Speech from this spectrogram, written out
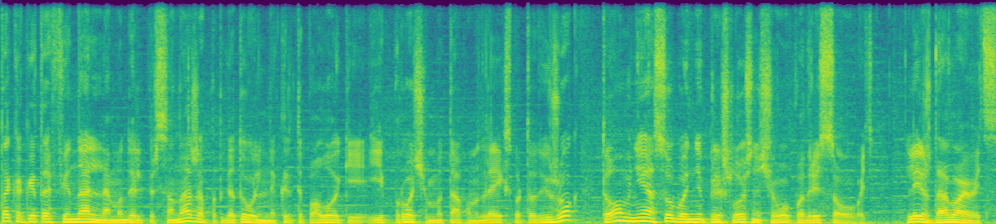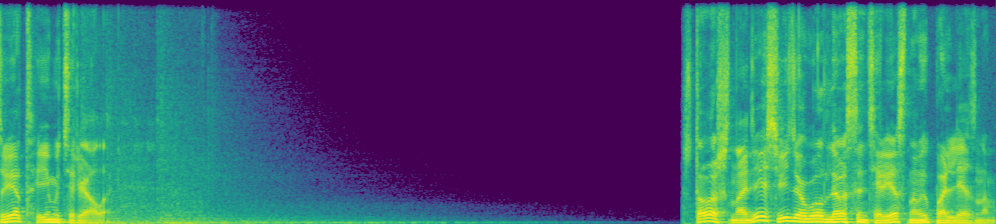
Так как это финальная модель персонажа, подготовленная к ретопологии и прочим этапам для экспорта движок, то мне особо не пришлось ничего подрисовывать, лишь добавить цвет и материалы. Что ж, надеюсь видео было для вас интересным и полезным.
